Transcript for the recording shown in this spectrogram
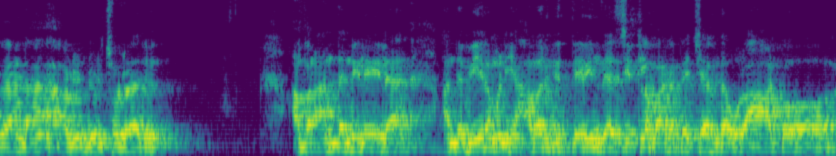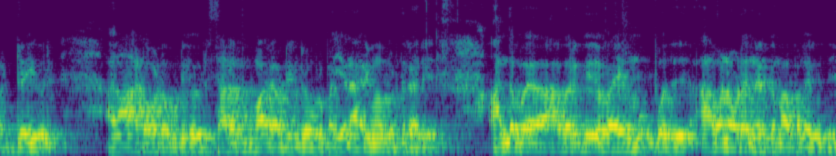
வேண்டாம் அப்படின்னு சொல்லி சொல்கிறாரு அப்புறம் அந்த நிலையில் அந்த வீரமணி அவருக்கு தெரிந்த சிட்லப்பாக்கத்தை சேர்ந்த ஒரு ஆட்டோ டிரைவர் ஆட்டோ ஓட்டக்கூடிய ஒரு சரத்குமார் அப்படின்ற ஒரு பையனை அறிமுகப்படுத்துகிறாரு அந்த ப அவருக்கு வயது முப்பது. அவனோட நெருக்கமாக பழகுது.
